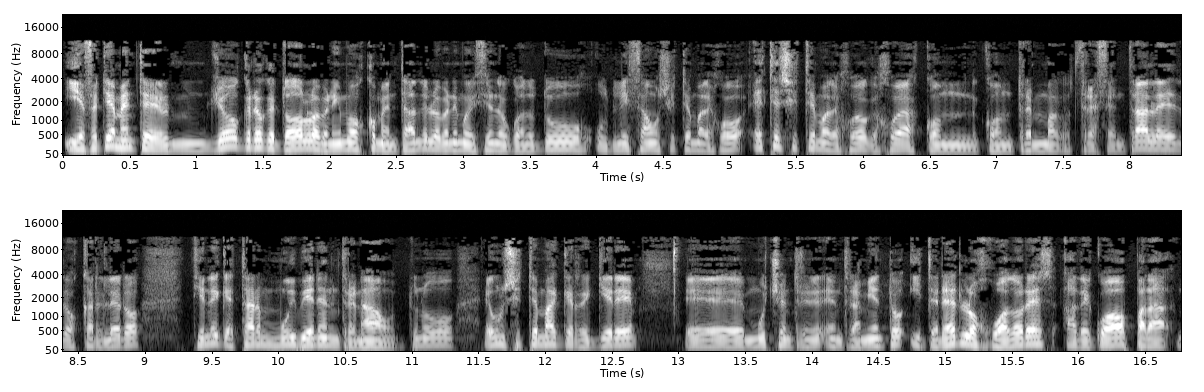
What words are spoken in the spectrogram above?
Y efectivamente, yo creo que todos lo venimos comentando y lo venimos diciendo. Cuando tú utilizas un sistema de juego, este sistema de juego que juegas con, con tres, tres centrales, dos carrileros, tiene que estar muy bien entrenado. Tú no, es un sistema que requiere eh, mucho entre, entrenamiento y tener los jugadores adecuados para,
